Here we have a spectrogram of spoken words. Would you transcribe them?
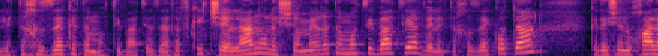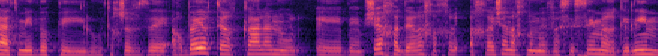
לתחזק את המוטיבציה. זה התפקיד שלנו לשמר את המוטיבציה ולתחזק אותה כדי שנוכל להתמיד בפעילות. עכשיו זה הרבה יותר קל לנו אה, בהמשך הדרך אחרי, אחרי שאנחנו מבססים הרגלים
